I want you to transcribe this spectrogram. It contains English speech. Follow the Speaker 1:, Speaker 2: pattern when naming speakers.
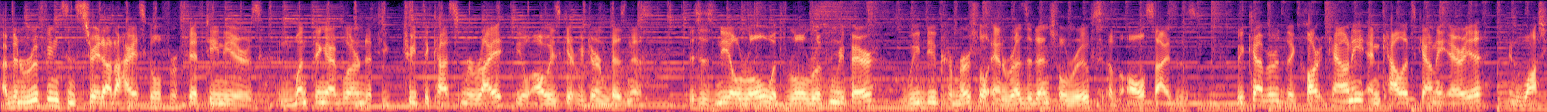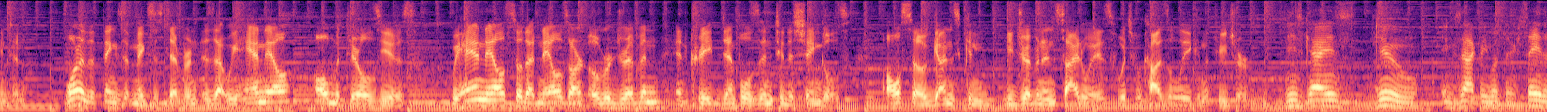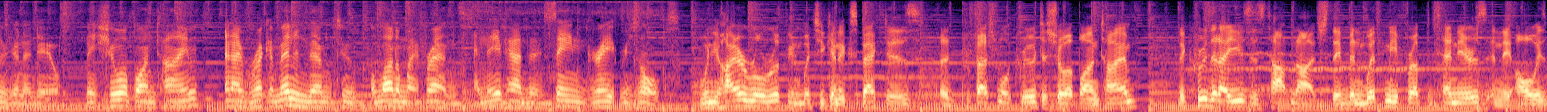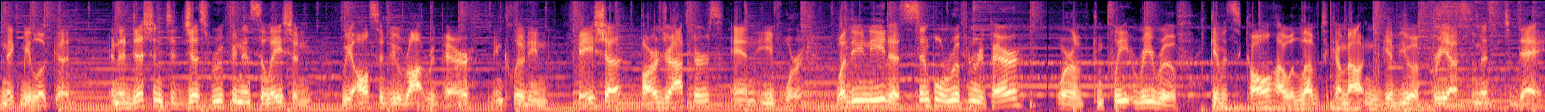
Speaker 1: I've been roofing since straight out of high school for 15 years, and one thing I've learned, if you treat the customer right, you'll always get return business. This is Neil Rohl with Rohl Roofing Repair. We do commercial and residential roofs of all sizes. We cover the Clark County and Cowlitz County area in Washington. One of the things that makes us different is that we hand nail all materials used. We hand nail so that nails aren't overdriven and create dimples into the shingles. Also, guns can be driven in sideways, which will cause a leak in the future.
Speaker 2: These guys do exactly what they say they're gonna do. They show up on time, and I've recommended them to a lot of my friends, and they've had the same great results.
Speaker 1: When you hire Rohl Roofing, what you can expect is a professional crew to show up on time. The crew that I use is top notch. They've been with me for up to 10 years and they always make me look good. In addition to just roofing installation, we also do rot repair, including fascia, barge rafters, and eave work. Whether you need a simple roofing repair or a complete re-roof, give us a call. I would love to come out and give you a free estimate today.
